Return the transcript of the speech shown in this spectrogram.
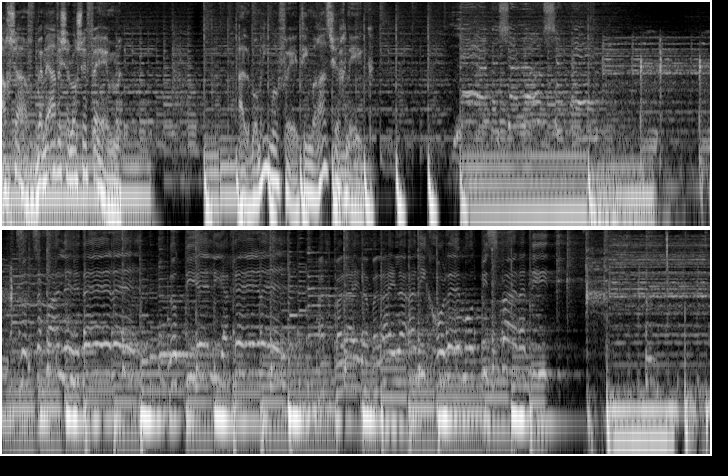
עכשיו ב-103 FM. אלבומי מופת עם רז שכניק. 103 FM זאת שפה נהדרת,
